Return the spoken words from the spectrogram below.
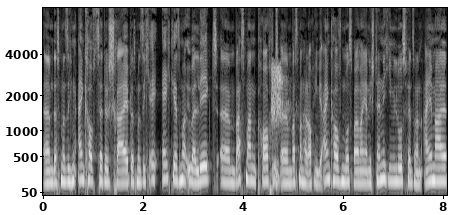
ähm, dass man sich einen Einkaufszettel schreibt, dass man sich e echt jetzt mal überlegt, ähm, was man kocht, was man halt auch irgendwie einkaufen muss, weil man ja nicht ständig irgendwie losfährt, sondern einmal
